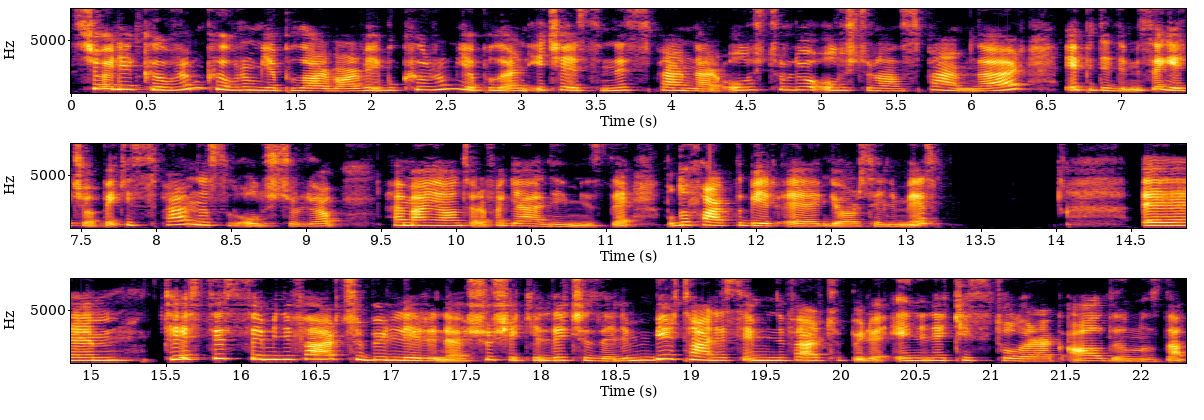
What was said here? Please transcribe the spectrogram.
şöyle kıvrım kıvrım yapılar var ve bu kıvrım yapıların içerisinde spermler oluşturuluyor. Oluşturan spermler epididimize geçiyor. Peki sperm nasıl oluşturuluyor? Hemen yan tarafa geldiğimizde bu da farklı bir e, görselimiz. E, testis seminifer tübüllerine şu şekilde çizelim. Bir tane seminifer tübülü enine kesit olarak aldığımızda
